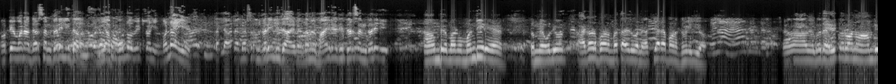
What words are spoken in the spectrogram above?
અંબે દર્શન કરી લીધા. અહીંયા ફોટો વીડિયો બનાવી એટલે દર્શન કરી લીધા. એટલે તમે બાયરેથી દર્શન કરી આ અંબે માનું મંદિર હે તમને ઓલી આગળ પણ બતાવી દઉં અને અત્યારે પણ જોઈ લ્યો. હવે બધા ઉતરવાનો આંબે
